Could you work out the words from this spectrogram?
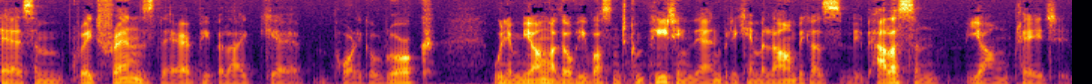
uh, some great friends there, people like uh, O'Rourke, William Young, although he wasn't competing then, but he came along because Alison Young played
